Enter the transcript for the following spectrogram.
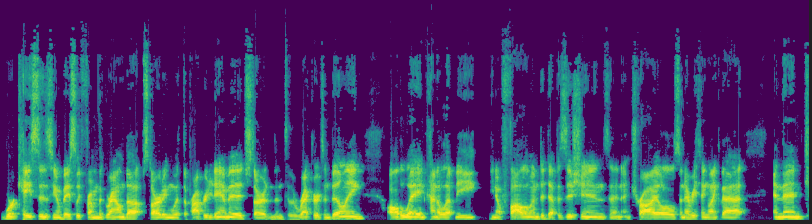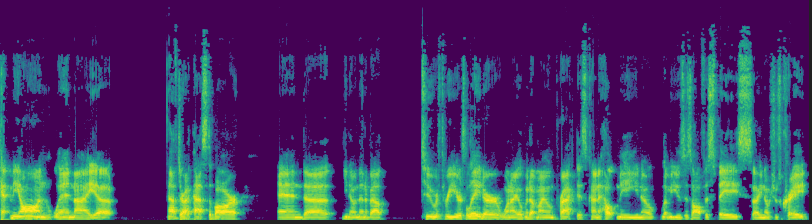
work cases. You know, basically from the ground up, starting with the property damage, starting into the records and billing, all the way, and kind of let me, you know, follow him to depositions and, and trials and everything like that. And then kept me on when I, uh, after I passed the bar, and uh, you know, and then about two or three years later, when I opened up my own practice, kind of helped me, you know, let me use his office space, uh, you know, which was great.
